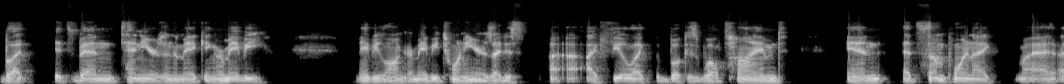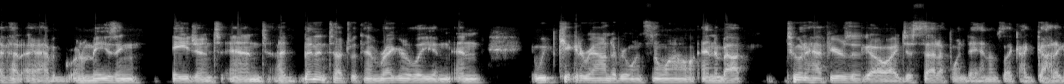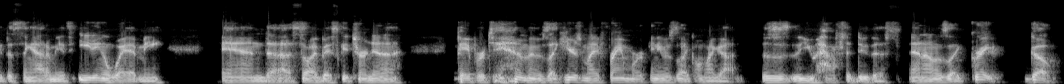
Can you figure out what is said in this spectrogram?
but it's been 10 years in the making, or maybe, maybe longer, maybe 20 years. I just, I, I feel like the book is well timed. And at some point I, I have had, I have an amazing agent and I'd been in touch with him regularly and, and we'd kick it around every once in a while. And about two and a half years ago, I just sat up one day and I was like, I gotta get this thing out of me. It's eating away at me. And uh, so I basically turned in a paper to him. It was like, here's my framework. And he was like, oh my God, this is, you have to do this. And I was like, great, go.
